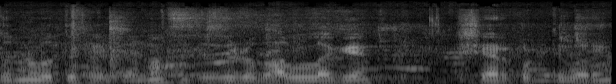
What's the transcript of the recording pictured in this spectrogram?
ধন্যবাদ দেখার জন্য ভিডিও ভালো লাগে শেয়ার করতে পারেন।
